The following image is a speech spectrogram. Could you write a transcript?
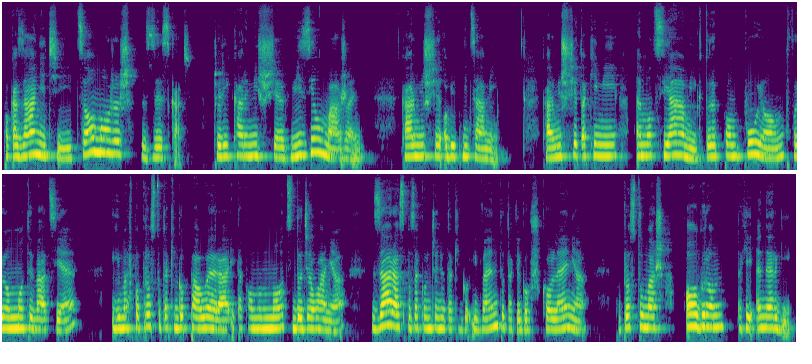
Pokazanie Ci, co możesz zyskać, czyli karmisz się wizją marzeń, karmisz się obietnicami, karmisz się takimi emocjami, które pompują Twoją motywację i masz po prostu takiego powera i taką moc do działania. Zaraz po zakończeniu takiego eventu, takiego szkolenia, po prostu masz ogrom takiej energii,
